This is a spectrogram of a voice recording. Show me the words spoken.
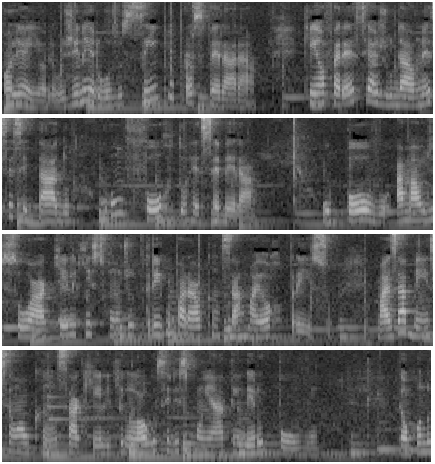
Olha aí, olha, o generoso sempre prosperará. Quem oferece ajuda ao necessitado, conforto receberá. O povo amaldiçoa aquele que esconde o trigo para alcançar maior preço, mas a bênção alcança aquele que logo se dispõe a atender o povo. Então, quando,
